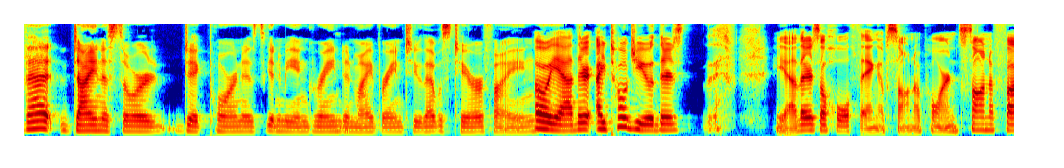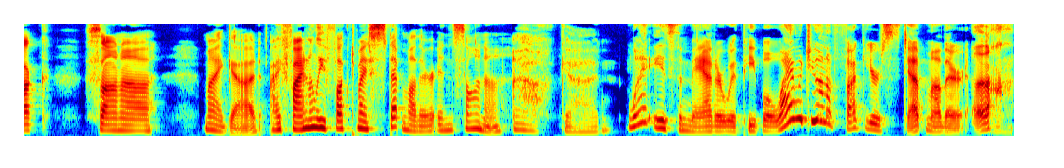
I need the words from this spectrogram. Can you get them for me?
That dinosaur dick porn is going to be ingrained in my brain too. That was terrifying. Oh yeah, there I told you there's yeah, there's a whole thing of sauna porn. Sauna fuck, sauna my god. I finally fucked my stepmother in sauna. Oh God. What is the matter with people? Why would you want to fuck your stepmother? Ugh.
